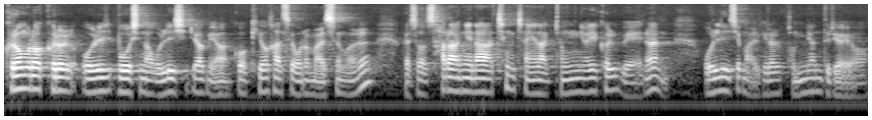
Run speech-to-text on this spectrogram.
그러므로 글을 올리, 무엇이나 올리시려면 꼭 기억하세요 오늘 말씀을 그래서 사랑이나 칭찬이나 격려의 글 외에는 올리지 말기를 권면드려요.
